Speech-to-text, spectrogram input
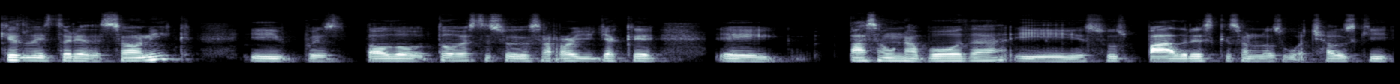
que es la historia de Sonic y pues todo, todo este su desarrollo, ya que eh, pasa una boda y sus padres, que son los Wachowski,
